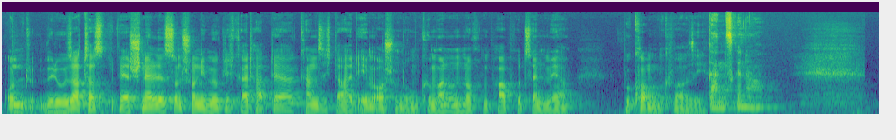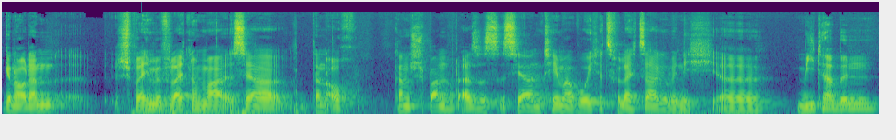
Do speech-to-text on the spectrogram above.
Und wie du gesagt hast, wer schnell ist und schon die Möglichkeit hat, der kann sich da halt eben auch schon drum kümmern und noch ein paar Prozent mehr bekommen quasi. Ganz genau. Genau, dann äh, sprechen wir vielleicht nochmal, ist ja dann auch ganz spannend. Also es ist ja ein Thema, wo ich jetzt vielleicht sage, wenn ich äh, Mieter bin,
